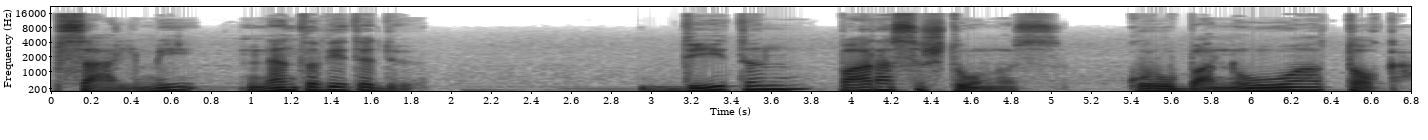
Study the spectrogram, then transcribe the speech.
Psalmi 92 Ditën para së shtunës, kur u banua toka.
